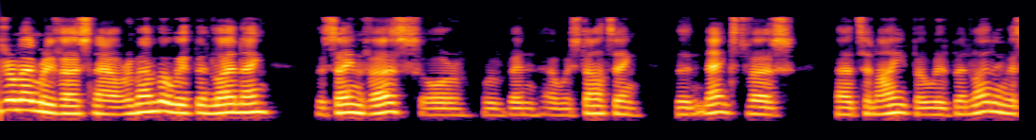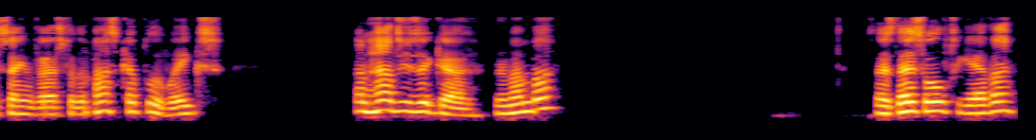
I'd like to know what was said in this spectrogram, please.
For a memory verse now. Remember, we've been learning the same verse, or we've been uh, we're starting the next verse uh, tonight, but we've been learning the same verse for the past couple of weeks. And how does it go? Remember? Says this all together.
